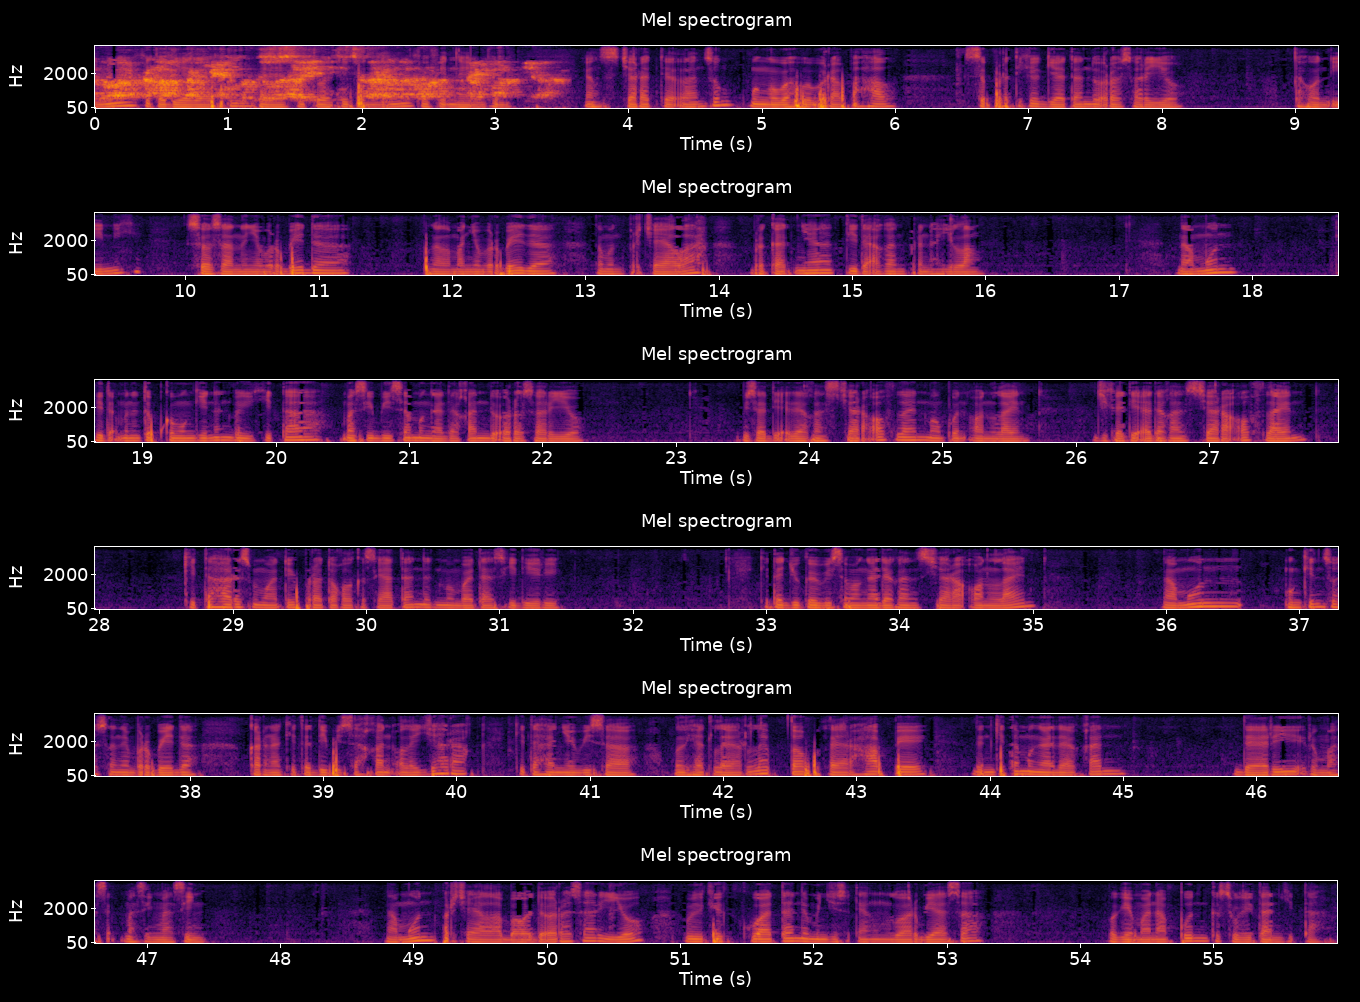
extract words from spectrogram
ini kita dihadapkan pada situasi pandemi COVID-19 yang secara tidak langsung mengubah beberapa hal, seperti kegiatan Doa Rosario. Tahun ini, suasananya berbeda, pengalamannya berbeda, namun percayalah, berkatnya tidak akan pernah hilang. Namun, tidak menutup kemungkinan bagi kita masih bisa mengadakan Doa Rosario. Bisa diadakan secara offline maupun online. Jika diadakan secara offline, kita harus mematuhi protokol kesehatan dan membatasi diri. Kita juga bisa mengadakan secara online, namun mungkin suasananya berbeda karena kita dipisahkan oleh jarak. Kita hanya bisa melihat layar laptop, layar HP, dan kita mengadakan dari rumah masing-masing. Namun, percayalah bahwa doa Rosario memiliki kekuatan dan mujizat yang luar biasa bagaimanapun kesulitan kita.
